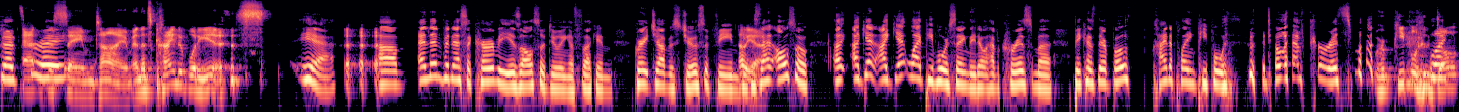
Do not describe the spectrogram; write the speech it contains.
That's at great. the same time, and that's kind of what he is. Yeah. um, and then Vanessa Kirby is also doing a fucking great job as Josephine Oh, because yeah. that also uh, again I get why people were saying they don't have charisma because they're both kind of playing people with who don't have charisma. Or people who Like- don't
